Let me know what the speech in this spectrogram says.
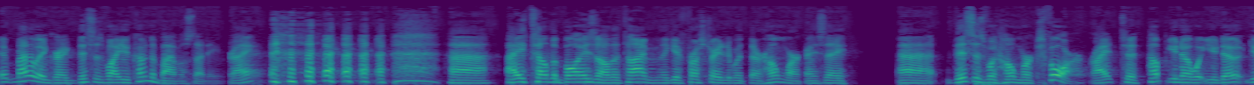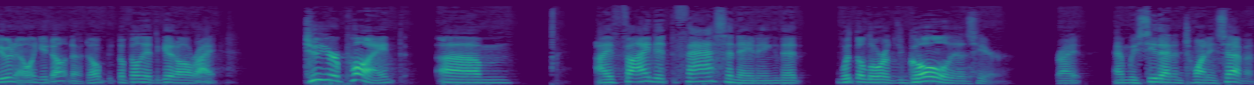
uh, by the way, Greg, this is why you come to Bible study, right? uh, I tell the boys all the time when they get frustrated with their homework, I say, uh, this is what homework's for, right? To help you know what you do, do know and you don't know. Don't, don't feel you have to get it all right. To your point, um, I find it fascinating that what the Lord's goal is here, right? And we see that in 27.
